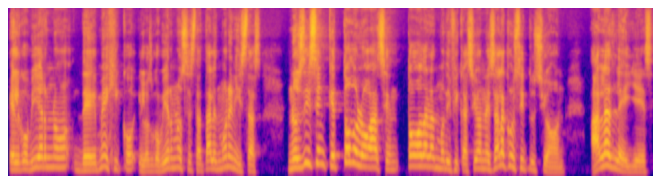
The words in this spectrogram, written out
el gobierno de México y los gobiernos estatales morenistas nos dicen que todo lo hacen, todas las modificaciones a la constitución, a las leyes,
